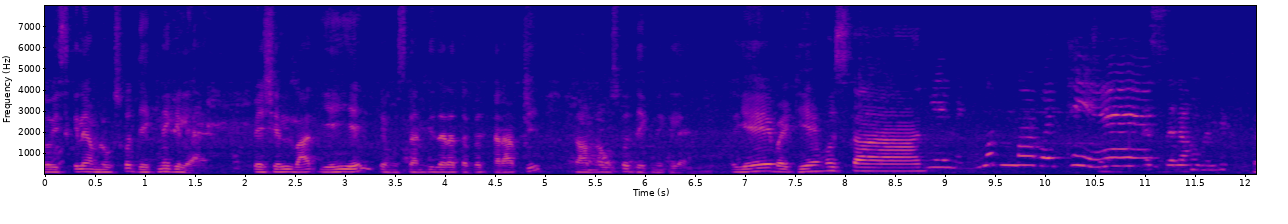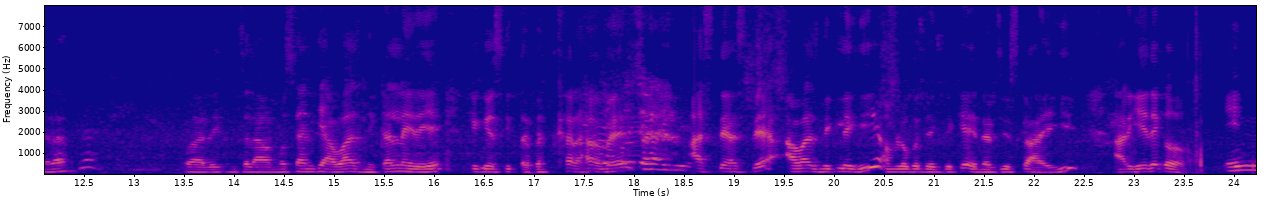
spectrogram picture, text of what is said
तो इसके लिए हम लोग उसको देखने के लिए आए स्पेशल बात यही है कि मुस्कान की ज़रा तबीयत ख़राब थी तो हम लोग उसको देखने के लिए आए तो ये बैठी है मुस्कान। अस्सलाम वालेकुम सलाम। वालेकुम सलाम। मुस्कान की आवाज़ निकल नहीं रही है क्योंकि उसकी तबीयत खराब है आस्ते आस्ते आवाज़ निकलेगी हम लोग को देख देख के एनर्जी उसको आएगी। और ये देखो इन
